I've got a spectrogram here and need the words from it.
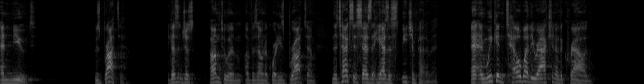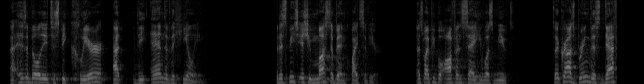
and mute who's brought to him. He doesn't just come to him of his own accord, he's brought to him. In the text, it says that he has a speech impediment. And we can tell by the reaction of the crowd uh, his ability to speak clear at the end of the healing that his speech issue must have been quite severe. That's why people often say he was mute. So the crowds bring this deaf,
